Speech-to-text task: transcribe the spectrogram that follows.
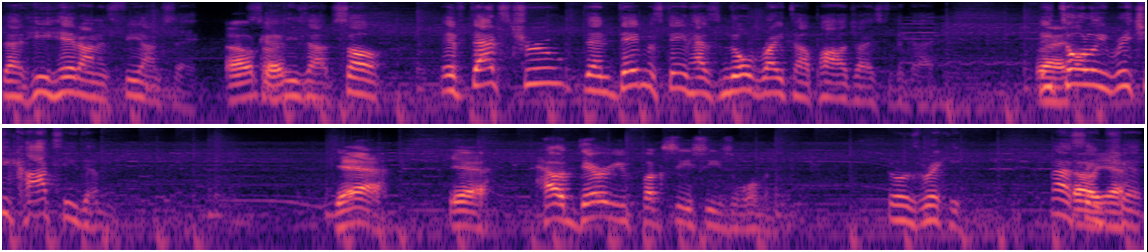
that he hit on his fiance. Oh, okay. So he's out. So if that's true, then Dave Mustaine has no right to apologize to the guy. Right. He totally Richie Coxied him. Yeah, yeah. How dare you fuck CC's woman? It was Ricky. Ah, oh, same yeah. shit.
